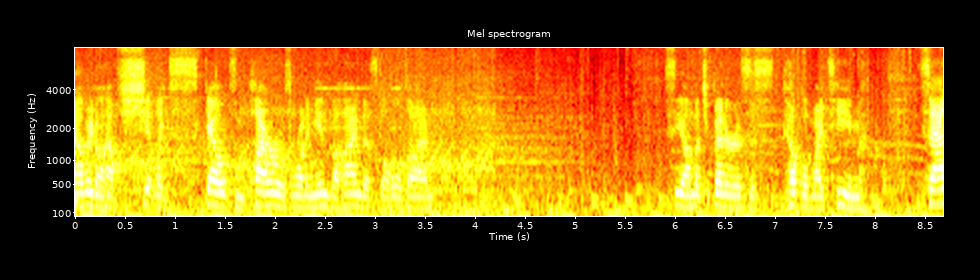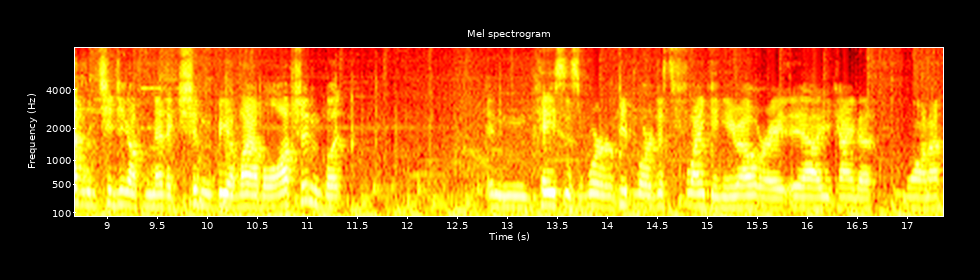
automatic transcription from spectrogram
Now we don't have shit like scouts and pyros running in behind us the whole time. See how much better is this help of my team. Sadly, changing off medic shouldn't be a viable option, but in cases where people are just flanking you outright, yeah, you kind of wanna.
